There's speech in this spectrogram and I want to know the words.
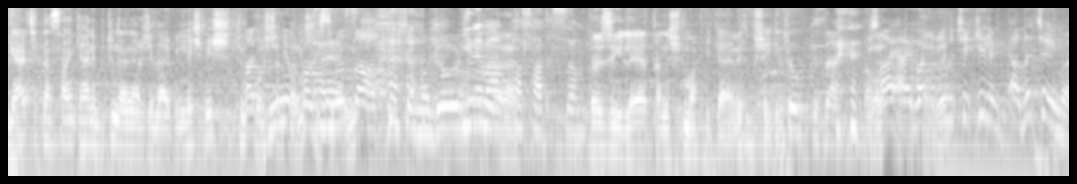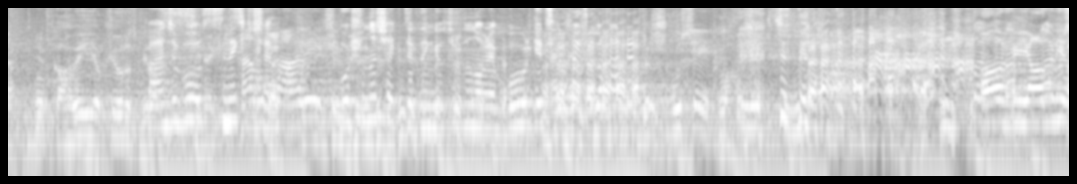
Gerçekten sanki hani bütün enerjiler birleşmiş. Tüm Bak yine konuşacaklarımız hissedilmiş. nasıl atmış ama gördün Yine ben pas attım. Özüyle tanışma hikayemiz bu şekilde. Çok güzel. ay ay bak bunu çekelim. Ada çayı mı? Kahveyi yakıyoruz biraz. Bence bu sinek Ha bu işi. kahve için. Boşuna çektirdin götürdün oraya buhur getirmediler. Bu şey, bu sinek için. Abi yanlış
